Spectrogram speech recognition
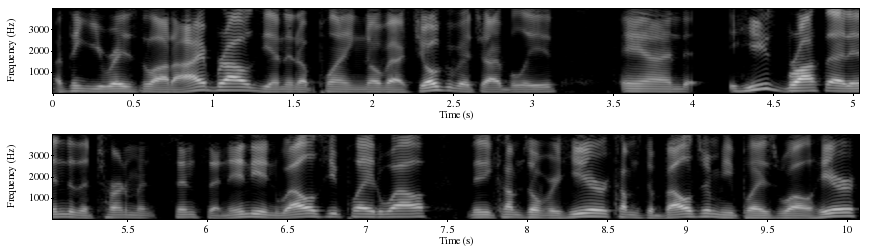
I think he raised a lot of eyebrows. He ended up playing Novak Djokovic, I believe, and he's brought that into the tournament since then. Indian Wells, he played well. Then he comes over here, comes to Belgium, he plays well here.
